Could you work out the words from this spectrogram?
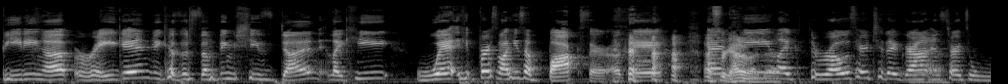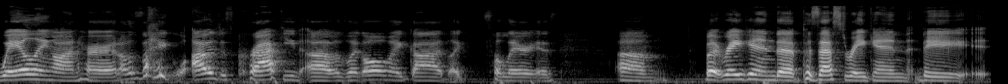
beating up Regan because of something she's done. Like he. First of all, he's a boxer, okay? I and forgot about he that. like throws her to the ground Yeah. and starts wailing on her. And I was like, I was just cracking up. I was like, oh my God, like it's hilarious. Um, but Regan, the possessed Regan, they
